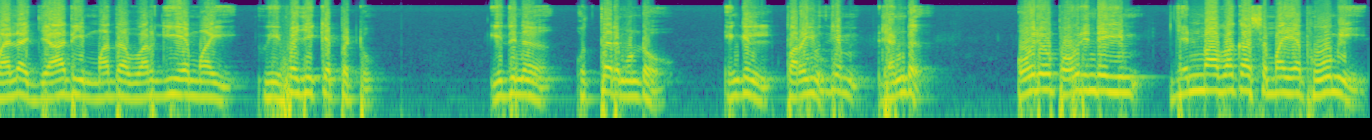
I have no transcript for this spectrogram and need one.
പല ജാതി മതവർഗീയമായി വിഭജിക്കപ്പെട്ടു. ഇതിന് ഉത്തരമുണ്ടോ? എങ്കിൽ പറയൂ. രണ്ട്. ഓരോ പൗരന്റെയും ജന്മാവകാശമായ ഭൂമി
